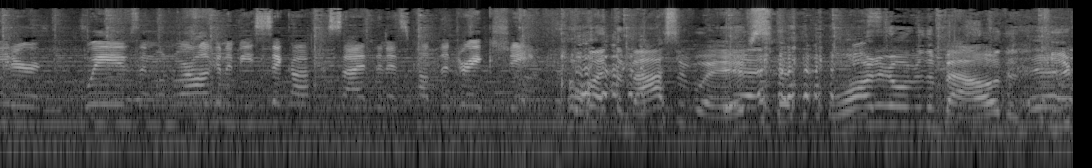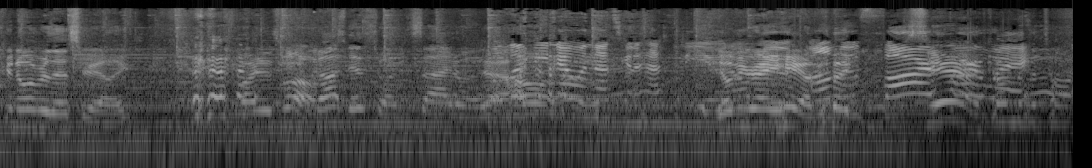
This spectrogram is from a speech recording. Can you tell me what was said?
meter waves, and when we're all gonna be sick off the side, then it's called the Drake Shake. what the massive waves, water over the bow, the puking over this railing. Might as well. Not this one, the side one. Yeah. Let how- me know when that's gonna happen to you. You'll be I'll right move- here. I'll be move like, far, yeah, far come away.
